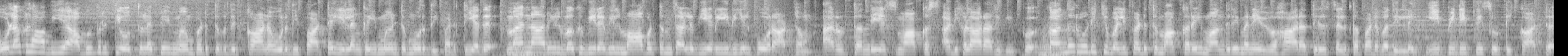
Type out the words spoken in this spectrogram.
உலகளாவிய அபிவிருத்தி ஒத்துழைப்பை மேம்படுத்துவதற்கான உறுதிப்பாட்டை இலங்கை மீண்டும் உறுதிப்படுத்தியது. மன்னாரில் வெகு விரைவில் மாவட்டம் தழுவிய ரீதியில் போராட்டம். அருட்தந்தை எஸ். மார்க்கஸ் அடிகளார் அறிவிப்பு. கந்தரோடிக்கு வெளிப்படுத்தும் அக்கறை மந்திரிமனை விவகாரத்தில் செலுத்தப்படுவதில்லை. இபிடிபி சுட்டிக்காட்டு.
